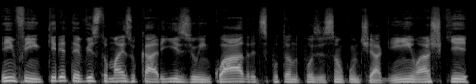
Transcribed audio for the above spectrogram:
Enfim, queria ter visto mais o Carísio em quadra, disputando posição com o Tiaguinho. Acho que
